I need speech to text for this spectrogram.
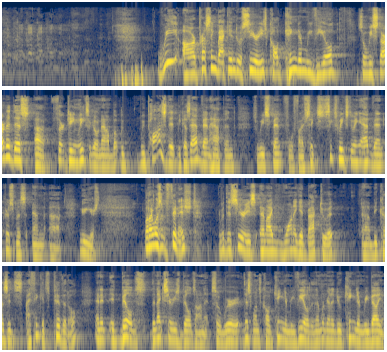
We are pressing back into a series called Kingdom Revealed. So we started this uh, 13 weeks ago now, but we, we paused it because Advent happened. So we spent four, five, six, six weeks doing Advent, Christmas, and uh, New Year's. But I wasn't finished with this series, and I want to get back to it uh, because it's I think it's pivotal, and it, it builds. The next series builds on it. So we're this one's called Kingdom Revealed, and then we're going to do Kingdom Rebellion,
